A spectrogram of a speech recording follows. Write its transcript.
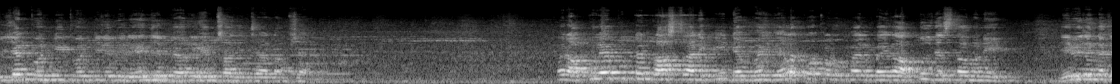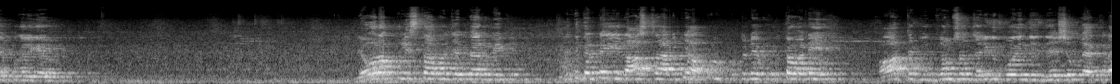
విజన్ ట్వంటీ ట్వంటీలో మీరు ఏం చెప్పారు ఏం సాధించారన్న అంశాన్ని మరి అప్పులే పుట్టని రాష్ట్రానికి డెబ్బై వేల కోట్ల రూపాయల పైగా అప్పులు తెస్తామని ఏ విధంగా చెప్పగలిగారు? ఎవరు అప్పులు ఇస్తామని చెప్పారు మీకు? ఎందుకంటే ఈ రాష్ట్రానికి అప్పులు పుట్టనే పుట్టవని ఆర్థిక విధ్వంసం జరిగిపోయింది దేశంలో ఎక్కడ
